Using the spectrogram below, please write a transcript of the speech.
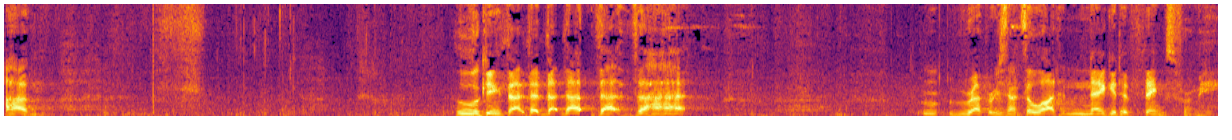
um, looking at that, that, that, that, that, that represents a lot of negative things for me.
